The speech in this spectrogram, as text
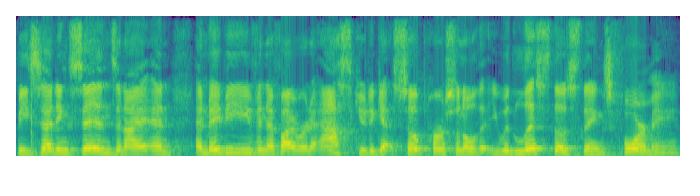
besetting sins and I and and maybe even if I were to ask you to get so personal that you would list those things for me,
